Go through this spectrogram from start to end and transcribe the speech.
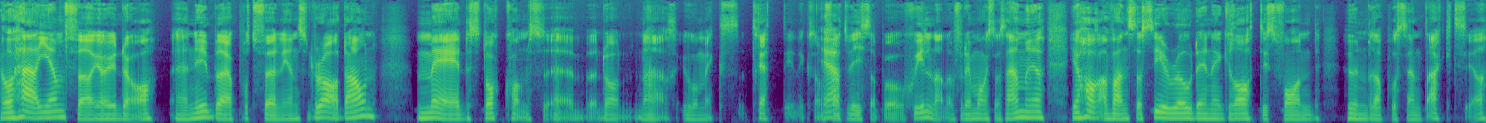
Och här jämför jag ju då eh, nybörjarportföljens drawdown med Stockholms, eh, då, den här OMX30, liksom, Ja. för att visa på skillnaden. För det är många som säger, "Ja, men jag, jag har Avanza Zero, den är gratisfond, 100% aktier.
